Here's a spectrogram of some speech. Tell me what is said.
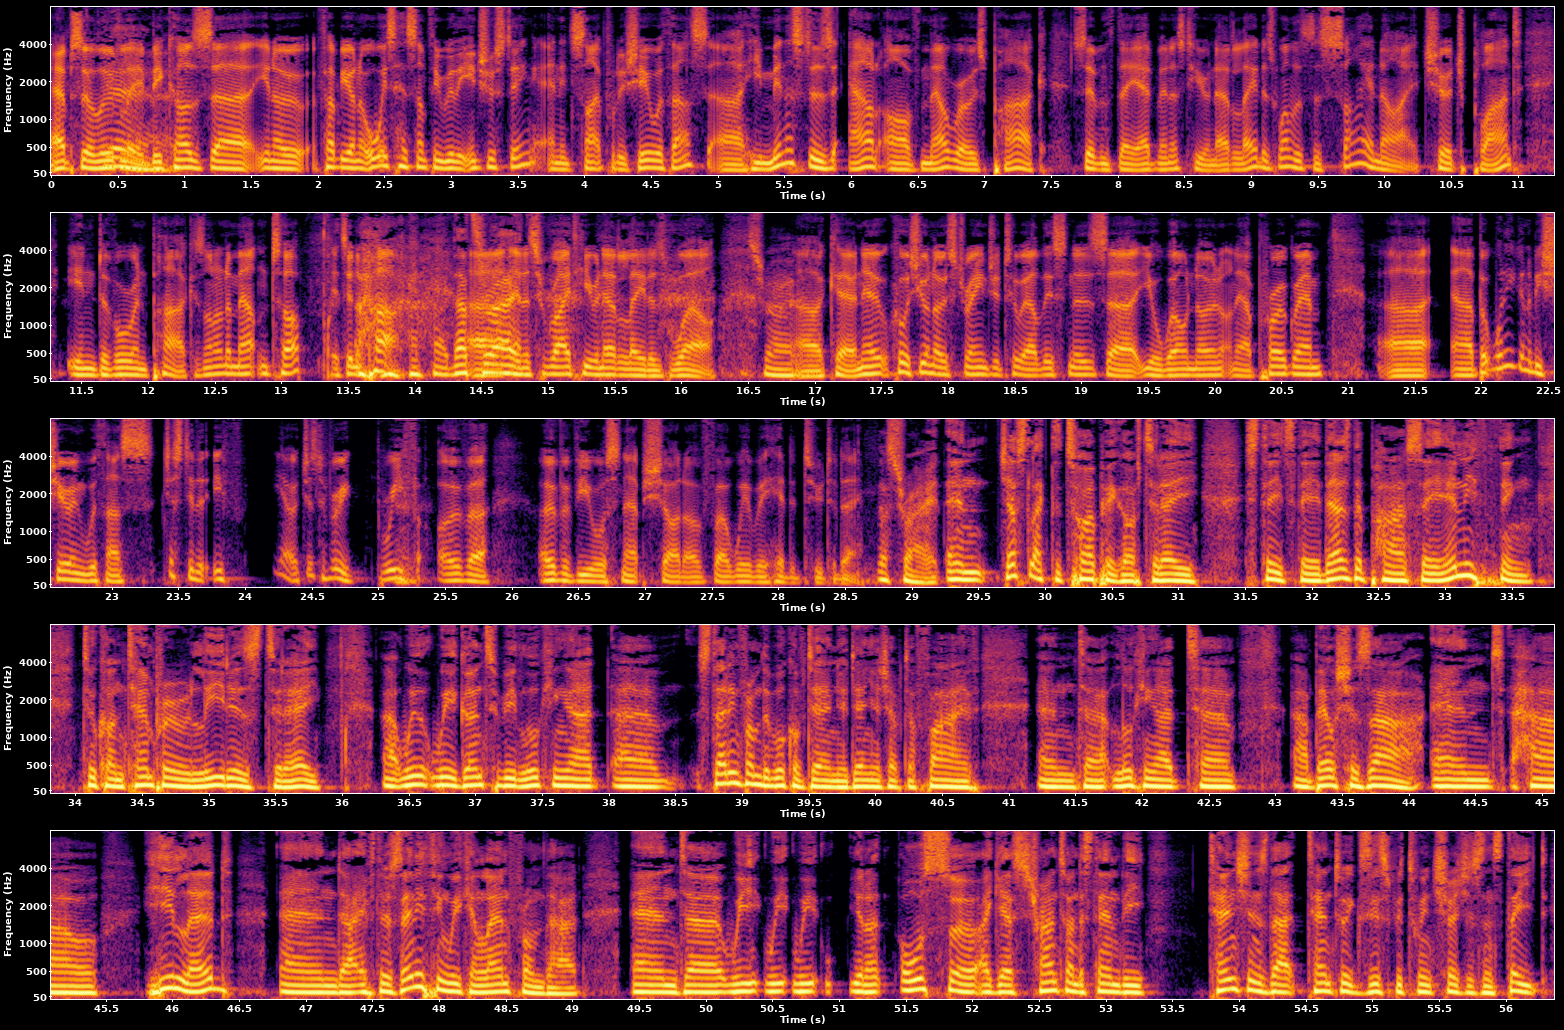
Absolutely, yeah. because uh, you know Fabiano always has something really interesting and insightful to share with us. Uh, he ministers out of Melrose Park Seventh Day Adventist here in Adelaide, as well as the Sinai Church plant in Devoran Park. It's not on a mountaintop; it's in a park. That's uh, right, and it's right here in Adelaide as well. That's right. okay, now of course you're no stranger to our listeners. Uh, you're well known on our program, uh, uh, but what are you going to be sharing with us? Just if you know, just a very brief over overview or snapshot of uh, where we're headed to today. That's right. And just like the topic of today states there, does the past say anything to contemporary leaders today? Uh, we, are going to be looking at, uh, starting from the book of Daniel, Daniel chapter 5, and uh, looking at uh, uh, Belshazzar and how he led and uh, if there's anything we can learn from that and uh, we, we we you know also i guess trying to understand the tensions that tend to exist between churches and state,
